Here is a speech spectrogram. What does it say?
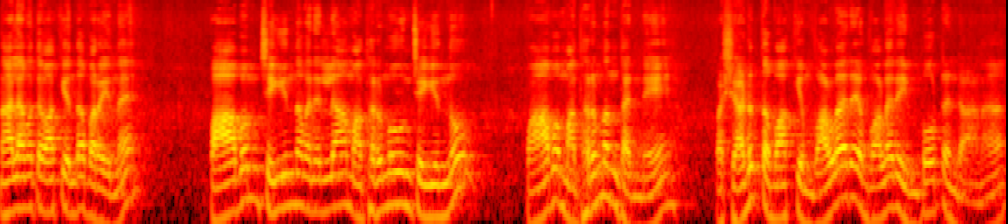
നാലാമത്തെ വാക്യം എന്താ പറയുന്നത് പാപം ചെയ്യുന്നവനെല്ലാം അധർമ്മവും ചെയ്യുന്നു. പാപം അധർമ്മം തന്നെ. പക്ഷെ അടുത്ത വാക്യം വളരെ വളരെ ഇമ്പോർട്ടന്റ് ആണ്.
